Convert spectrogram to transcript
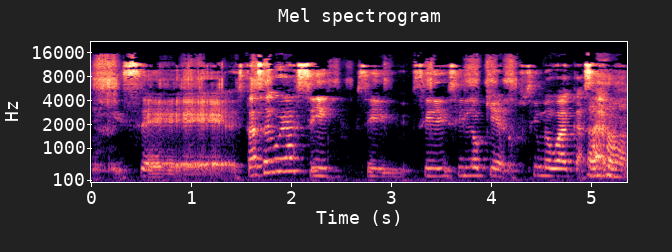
dice, ¿estás segura? Sí, sí, sí, sí lo quiero, sí me voy a casar.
